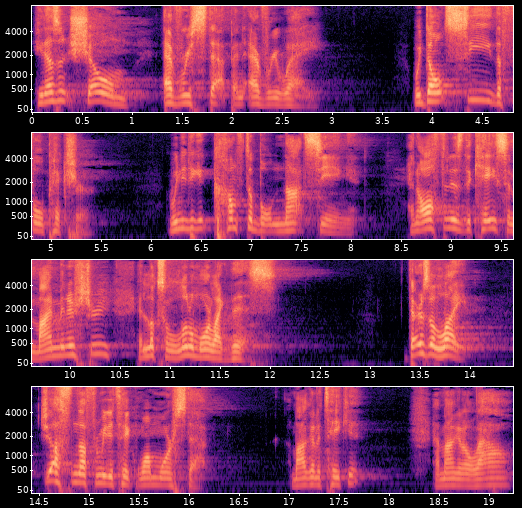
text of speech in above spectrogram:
He doesn't show them every step and every way. We don't see the full picture. We need to get comfortable not seeing it. And often is the case in my ministry, it looks a little more like this. There's a light, just enough for me to take one more step. Am I going to take it? Am I going to allow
